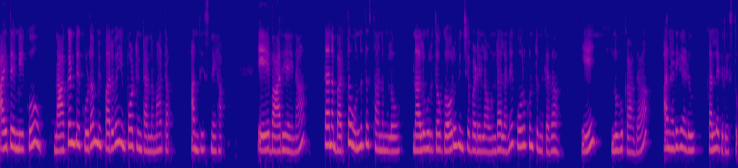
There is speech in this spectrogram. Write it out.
అయితే మీకు నాకంటే కూడా మీ పరువే ఇంపార్టెంట్ అన్నమాట అంది స్నేహ. ఏ భార్య అయినా తన భర్త ఉన్నత స్థానంలో నలుగురితో గౌరవించబడేలా ఉండాలనే కోరుకుంటుంది కదా? ఏ? నువ్వు కాదా? అని అడిగాడు కళ్ళెగరేస్తూ.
